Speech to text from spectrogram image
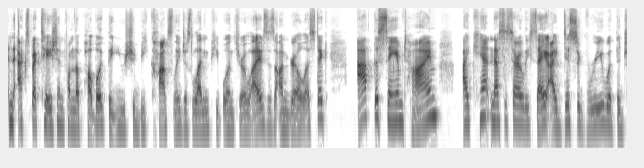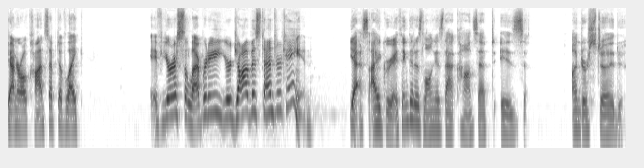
an expectation from the public that you should be constantly just letting people into your lives is unrealistic. At the same time, I can't necessarily say I disagree with the general concept of like, if you're a celebrity, your job is to entertain. Yes, I agree. I think that as long as that concept is understood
